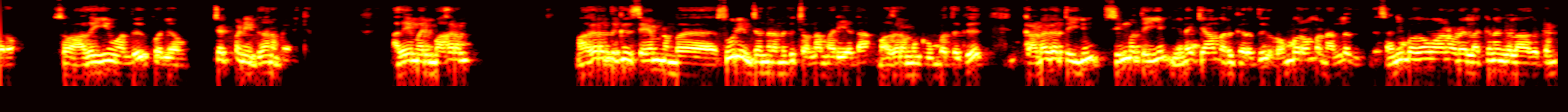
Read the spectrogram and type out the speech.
வரும். ஸோ அதையும் வந்து கொஞ்சம் செக் பண்ணிட்டு தான் நம்ம இணைக்கணும். அதே மாதிரி மகரம் மகரத்துக்கு சேம் நம்ம சூரியன் சந்திரனுக்கு சொன்ன மாதிரியே தான் மகரமும் கும்பத்துக்கு. கடகத்தையும் சிம்மத்தையும் இணைக்காம இருக்கிறது ரொம்ப ரொம்ப நல்லது. இந்த சனி பகவானோட லக்னங்கள் ஆகட்டும்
